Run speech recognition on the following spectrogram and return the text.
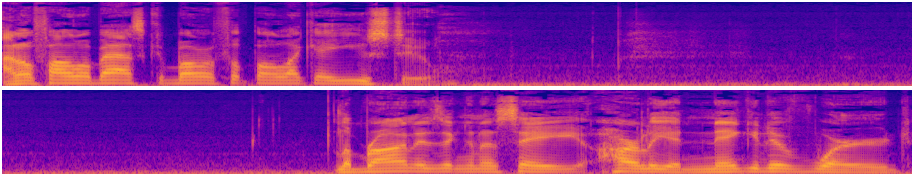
I don't follow basketball and football like I used to. LeBron isn't going to say hardly a negative word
